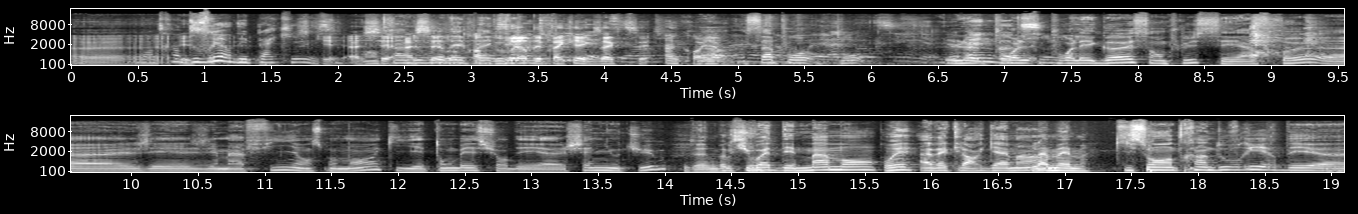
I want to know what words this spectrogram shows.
Euh, Ou en train d'ouvrir des paquets aussi. assez- en train d'ouvrir des paquets, exact, c'est incroyable. Alors, ça pour, pour, Le le- pour, les gosses en plus c'est affreux. Euh, J'ai ma fille en ce moment qui est tombée sur des euh, chaînes YouTube De où tu vois des mamans Ouais, avec leurs gamins la même. qui sont en train d'ouvrir des, euh,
